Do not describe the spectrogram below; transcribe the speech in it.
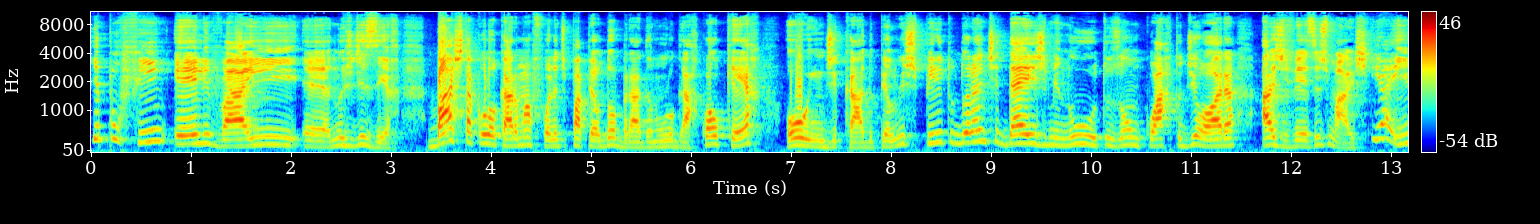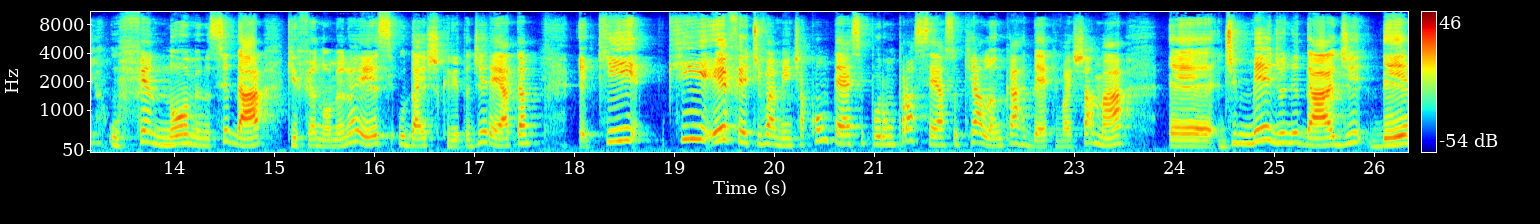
E por fim, ele vai é, nos dizer: basta colocar uma folha de papel dobrada num lugar qualquer ou indicado pelo espírito durante 10 minutos ou um quarto de hora, às vezes mais. E aí o fenômeno se dá, que fenômeno é esse? O da escrita direta, é que, que efetivamente acontece por um processo que Allan Kardec vai chamar é, de mediunidade de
